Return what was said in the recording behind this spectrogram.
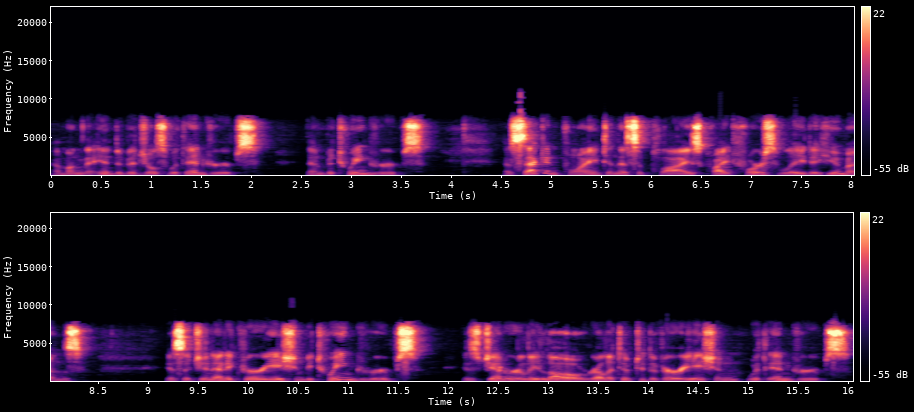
among the individuals within groups than between groups. A second point, and this applies quite forcefully to humans, is that genetic variation between groups is generally low relative to the variation within groups.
